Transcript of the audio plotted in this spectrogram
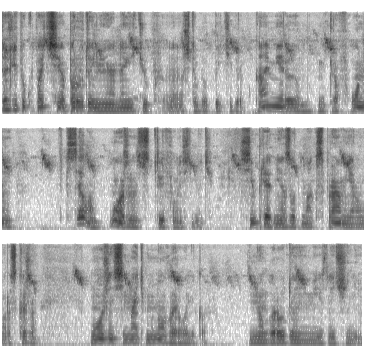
Стоит ли покупать оборудование на YouTube, э, чтобы быть камеры, микрофоны? В целом, можно с телефона снимать. Всем привет, меня зовут Макс Прам, я вам расскажу. Можно снимать много роликов, но оборудование имеет значение.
